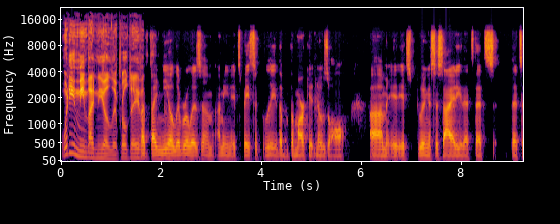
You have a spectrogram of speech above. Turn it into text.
What do you mean by neoliberal, David? But by neoliberalism, I mean it's basically the, the market knows all. Um, it, it's doing a society that's that's that's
